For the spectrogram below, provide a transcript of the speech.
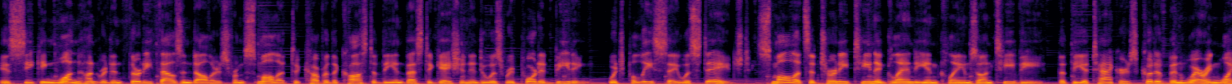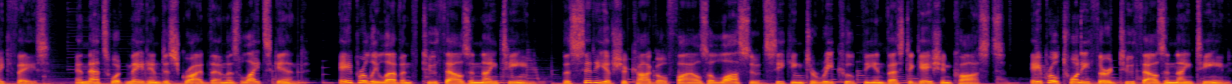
is seeking $130,000 from Smollett to cover the cost of the investigation into his reported beating, which police say was staged. Smollett's attorney Tina Glandian claims on TV that the attackers could have been wearing white face, and that's what made him describe them as light-skinned. April 11, 2019, the city of Chicago files a lawsuit seeking to recoup the investigation costs. April 23, 2019,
